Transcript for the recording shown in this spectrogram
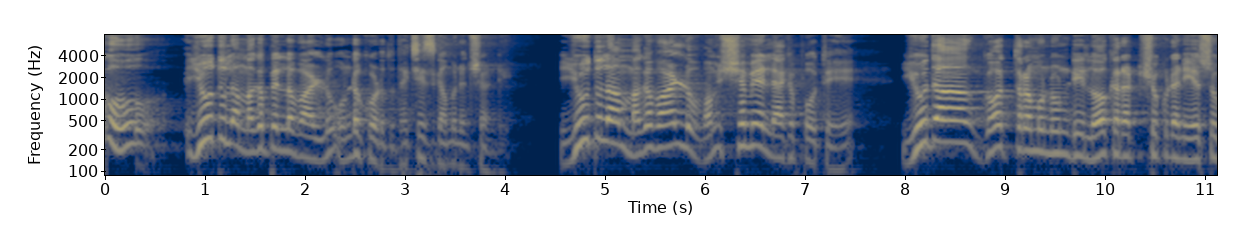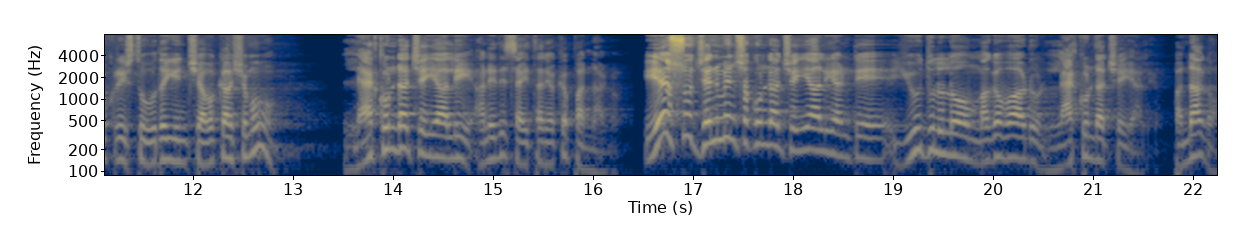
ఎందుకు యూదుల మగపిల్లవాళ్ళు ఉండకూడదు. దయచేసి గమనించండి. యూదుల మగవాళ్ళు వంశమే లేకపోతే యూదా గోత్రము నుండి లోకరక్షకుడని యేసుక్రీస్తు ఉదయించే అవకాశము లేకుండా చేయాలి అనేది సైతాన్ యొక్క పన్నాగం. యేసు జన్మించకుండా చేయాలి అంటే యూదులలో మగవాడు లేకుండా చేయాలి. పన్నాగం.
